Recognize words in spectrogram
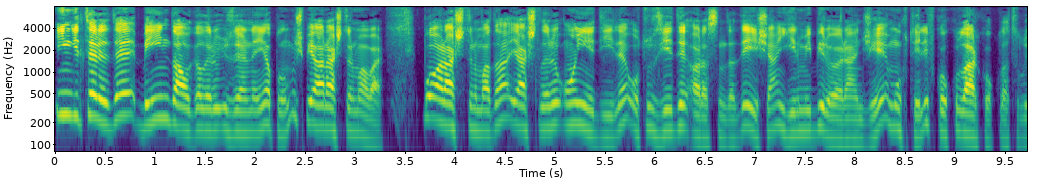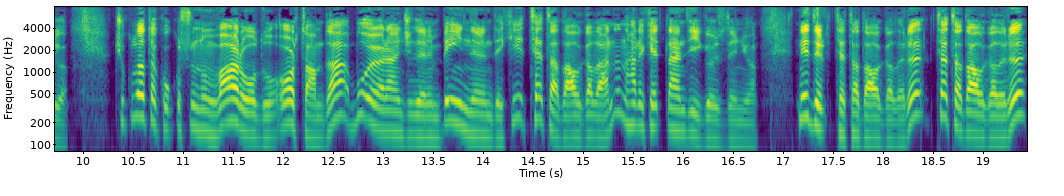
İngiltere'de beyin dalgaları üzerine yapılmış bir araştırma var. Bu araştırmada yaşları 17 ile 37 arasında değişen 21 öğrenciye muhtelif kokular koklatılıyor. Çikolata kokusunun var olduğu ortamda bu öğrencilerin beyinlerindeki teta dalgalarının hareketlendiği gözleniyor. Nedir teta dalgaları? Teta dalgaları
